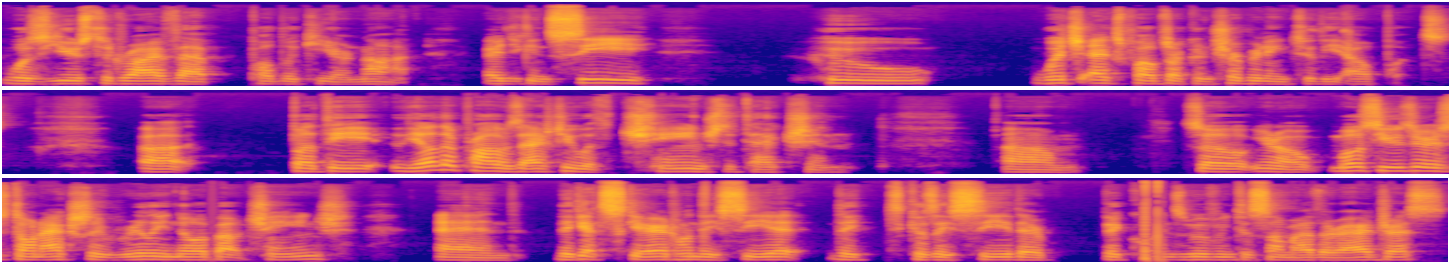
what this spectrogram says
was used to drive that public key or not, and you can see who which XPubs are contributing to the outputs. Uh, but the the other problem is actually with change detection. Um, so you know most users don't actually really know about change, and they get scared when they see it they because they see their bitcoins moving to some other address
